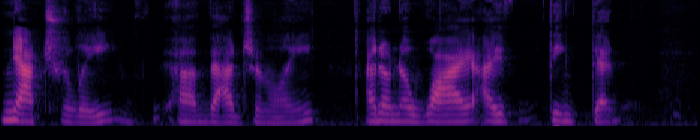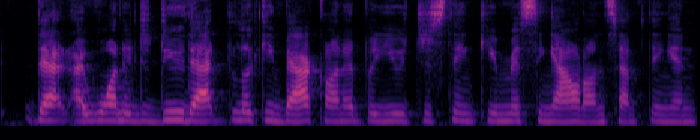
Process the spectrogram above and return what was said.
naturally, uh, vaginally. I don't know why I think that that I wanted to do that looking back on it, but you just think you're missing out on something. And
